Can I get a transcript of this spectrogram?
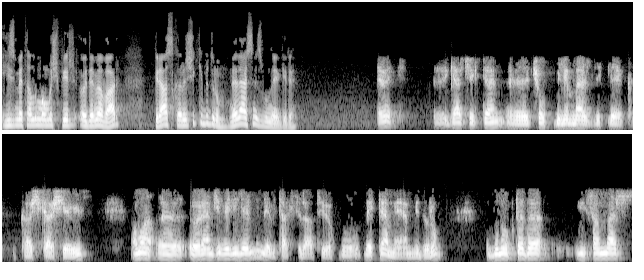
hizmet alınmamış bir ödeme var. Biraz karışık gibi durum. Ne dersiniz bununla ilgili? Evet, e, gerçekten e, çok bilinmezlikle karşı karşıyayız. Ama e, öğrenci velilerinin de bir taksiratı yok. Bu beklenmeyen bir durum. Bu noktada insanlar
